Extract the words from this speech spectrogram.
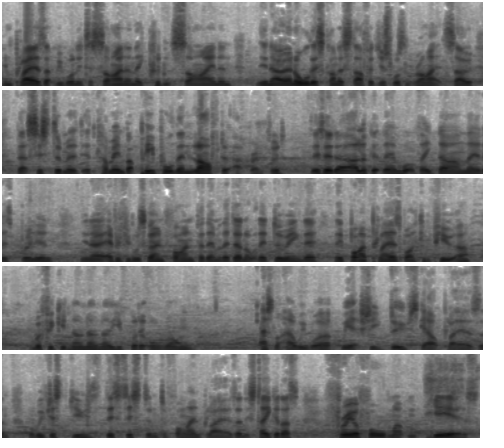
in players that we wanted to sign and they couldn't sign, and you know, and all this kind of stuff. It just wasn't right. So that system had, had come in, but people then laughed at, at Brentford. They said, "Ah, oh, look at them! What have they done? They're just brilliant. You know, everything was going fine for them, and they don't know what they're doing. They they buy players by computer." And we're thinking, "No, no, no! You've got it all wrong." That's not how we work. We actually do scout players, and but we've just used this system to find players, and it's taken us three or four years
